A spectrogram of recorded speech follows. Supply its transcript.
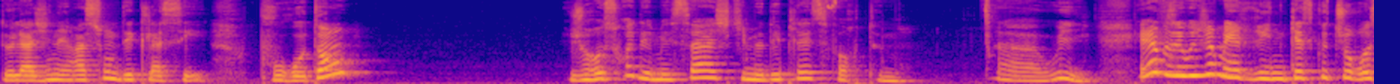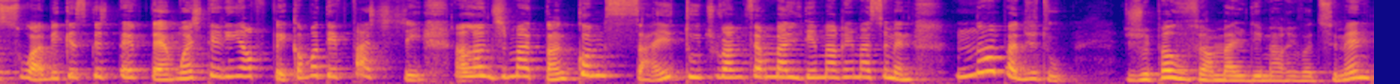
de la génération déclassée. Pour autant, je reçois des messages qui me déplaisent fortement. Ah oui. Et là, vous allez vous dire, mais Rine, qu'est-ce que tu reçois? Mais qu'est-ce que je t'ai fait? Moi, je t'ai rien fait. Comment t'es fâchée? Un lundi matin, comme ça et tout, tu vas me faire mal démarrer ma semaine. Non, pas du tout. Je vais pas vous faire mal démarrer votre semaine,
